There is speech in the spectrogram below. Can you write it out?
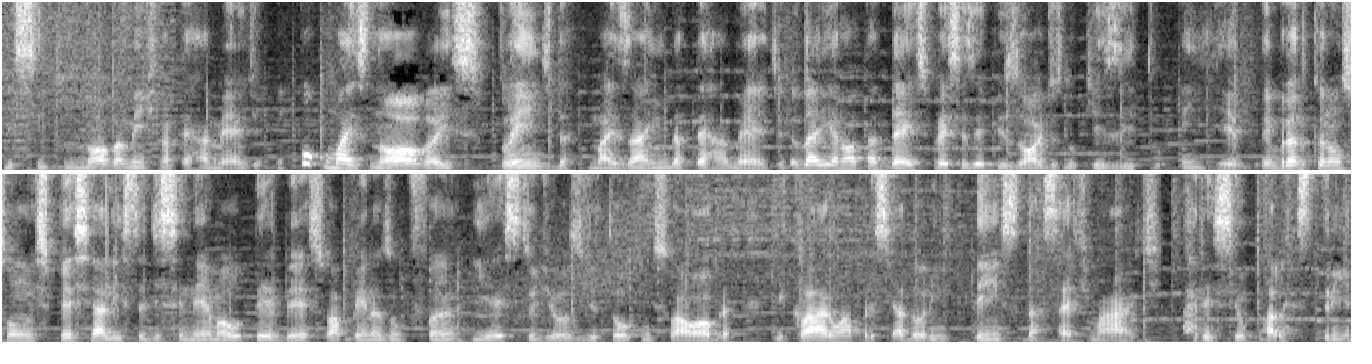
Me sinto novamente na Terra-média, um pouco mais nova e esplêndida, mas ainda Terra-média. Eu daria nota 10 para esses episódios no quesito enredo. Lembrando que eu não sou um especialista de cinema ou TV, sou apenas um fã e estudioso de Tolkien e sua obra, e claro, um apreciador intenso da sétima arte. Pareceu palestrinha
